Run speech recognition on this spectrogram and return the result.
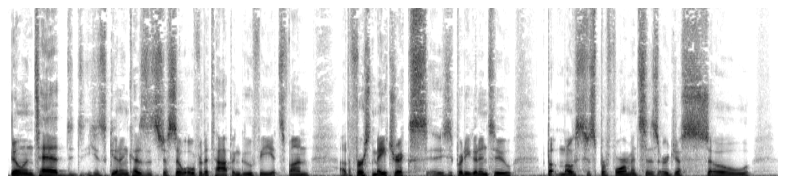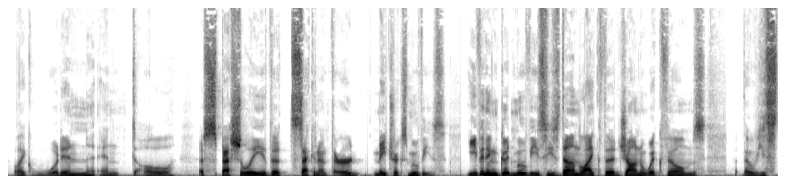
Bill and Ted, he's good in because it's just so over the top and goofy. It's fun. Uh, the first Matrix, he's pretty good in too. But most of his performances are just so like wooden and dull, especially the second and third Matrix movies. Even in good movies he's done, like the John Wick films, though he's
